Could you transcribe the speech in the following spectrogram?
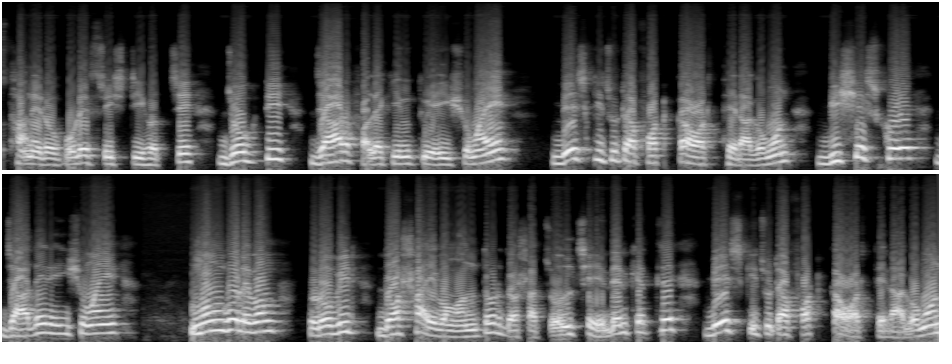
স্থানের ওপরে সৃষ্টি হচ্ছে যোগটি, যার ফলে কিন্তু এই সময়ে বেশ কিছুটা ফটকা অর্থের আগমন, বিশেষ করে যাদের এই সময়ে মঙ্গল এবং রবির দশা এবং অন্তর্দশা চলছে, এদের ক্ষেত্রে বেশ কিছুটা ফটকা অর্থের আগমন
